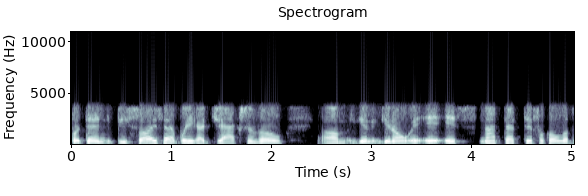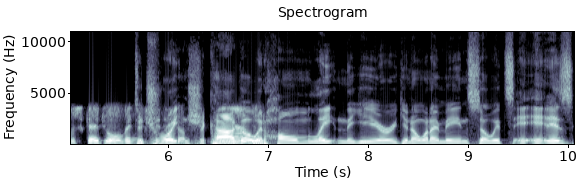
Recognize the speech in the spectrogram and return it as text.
But then besides that, well, you got Jacksonville. Um, you, you know, it, it's not that difficult of a schedule. Then Detroit and Chicago at home late in the year. You know what I mean? So it's it, it is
